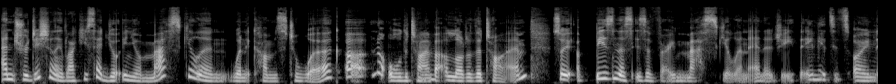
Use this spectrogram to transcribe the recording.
and traditionally like you said you're in your masculine when it comes to work uh, not all the time mm. but a lot of the time so a business is a very masculine energy thing mm. it's its own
